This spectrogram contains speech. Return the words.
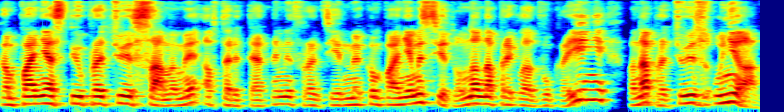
Компанія співпрацює з самими авторитетними інформаційними компаніями світу. Ну, наприклад, в Україні вона працює з Уніан.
